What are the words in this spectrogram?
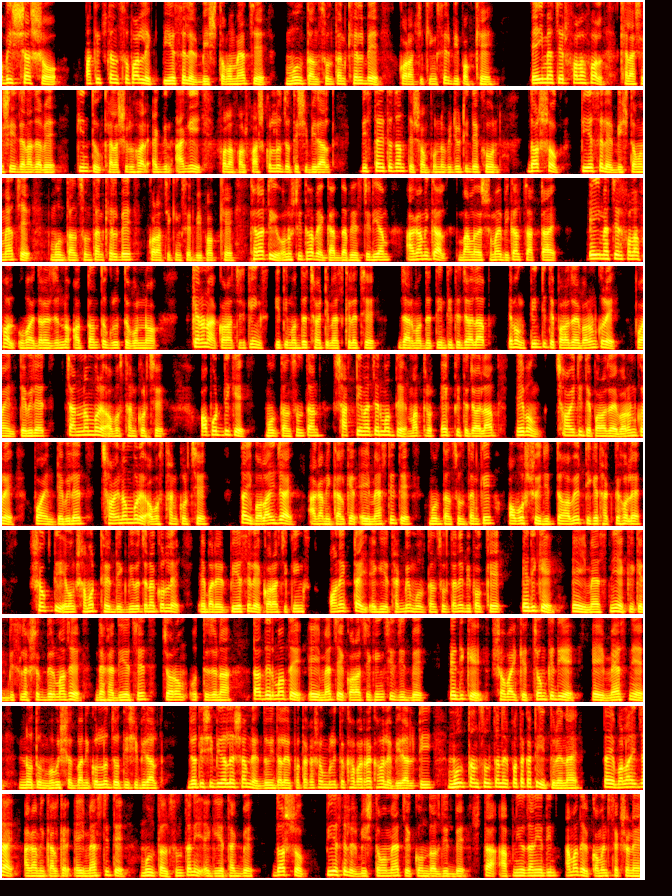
অবিশ্বাস্য। Pakistan super league PSL এর বিশতম ম্যাচে মুলতান সুলতান খেলবে করাচি কিংসের বিপক্ষে। এই ম্যাচের ফলাফল খেলা শেষেই জানা যাবে, কিন্তু খেলা শুরু হওয়ার একদিন আগেই ফলাফল ফাঁস করল জ্যোতিষী বিড়াল। বিস্তারিত জানতে সম্পূর্ণ ভিডিওটি দেখুন। দর্শক পিএসএল এর বিশতম ম্যাচে মুলতান সুলতান খেলবে করাচি কিংসের বিপক্ষে। খেলাটি অনুষ্ঠিত হবে গাদ্দাফি স্টেডিয়াম। আগামীকাল বাংলাদেশ সময় বিকাল চারটায়। এই ম্যাচের ফলাফল উভয় দলের জন্য অত্যন্ত গুরুত্বপূর্ণ। কেননা করাচি কিংস ইতিমধ্যে ছয়টি ম্যাচ খেলেছে, যার মধ্যে তিনটিতে জয়লাভ এবং তিনটিতে পরাজয় বরণ করে পয়েন্ট টেবিলের চার নম্বরে অবস্থান করছে। অপরদিকে মুলতান সুলতান ষাটটি ম্যাচের মধ্যে মাত্র একটিতে জয়লাভ এবং ছয়টিতে পরাজয় বরণ করে পয়েন্ট টেবিলের ছয় নম্বরে অবস্থান করছে। তাই বলাই যায়, আগামীকালকের এই ম্যাচটিতে মুলতান সুলতানকে অবশ্যই জিততে হবে, টিকে থাকতে হলে। শক্তি এবং সামর্থ্যের দিক বিবেচনা করলে এবারের পিএসএল করাচি কিংস অনেকটাই এগিয়ে থাকবে মুলতান সুলতানের বিপক্ষে। এদিকে এই ম্যাচ নিয়ে ক্রিকেট বিশ্লেষকদের মাঝে দেখা দিয়েছে চরম উত্তেজনা। তাদের মতে এই ম্যাচে করাচি কিংসই জিতবে। এদিকে সবাইকে চমকে দিয়ে এই ম্যাচ নিয়ে নতুন ভবিষ্যৎবাণী করল জ্যোতিষী বিড়াল। জ্যোতিষী বিড়ালের সামনে দুই দলের পতাকা সম্বলিত খাবার রাখা হলে বিড়ালটি মুলতান সুলতানের পতাকাটি তুলে নেয়। তাই বলাই যায় আগামীকালকের এই ম্যাচটিতে মুলতাল সুলতানি এগিয়ে থাকবে। দর্শক পিএসএল এর বিশতম ম্যাচে কোন দল জিতবে তা আপনিও জানিয়ে দিন আমাদের কমেন্ট সেকশনে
